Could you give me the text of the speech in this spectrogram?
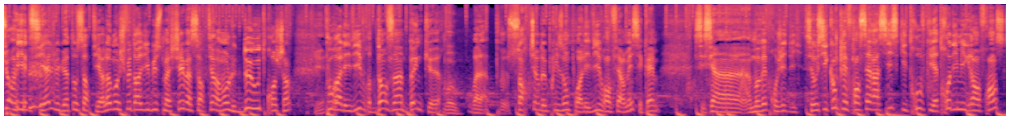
surveillez le ciel, je vais bientôt sortir. L'homme aux cheveux d'Ardibus Maché va sortir vraiment le 2 août prochain pour aller vivre dans un bunker. Wow. Voilà, sortir de prison pour aller vivre enfermé, c'est quand même, c'est c'est un, un mauvais projet de vie. C'est aussi con que les Français racistes qui trouvent qu'il y a trop d'immigrés en France,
